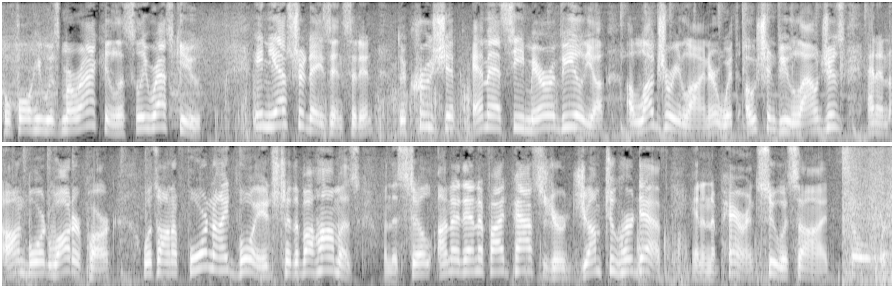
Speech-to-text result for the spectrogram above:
before he was miraculously rescued. In yesterday's incident, the cruise ship MSC Meraviglia, a luxury liner with ocean view lounges and an onboard water park, was on a four night voyage to the Bahamas when the still unidentified passenger jumped to her death in an apparent suicide. So we're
